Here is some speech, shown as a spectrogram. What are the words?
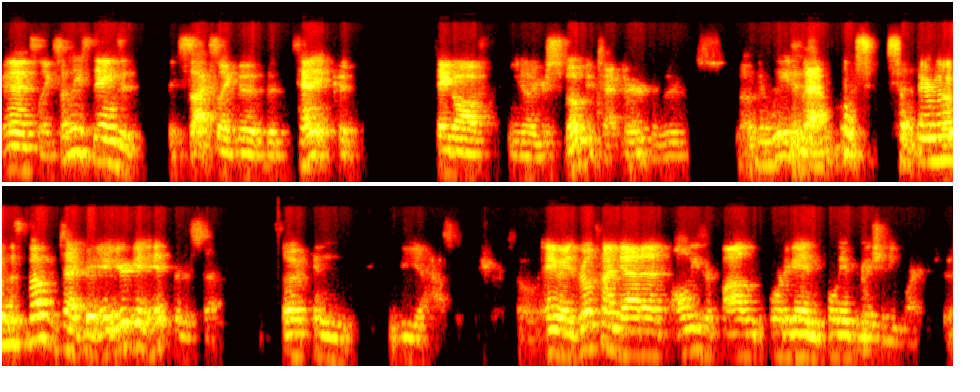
vents like some of these things. It it sucks. Like the the tenant could take off you know, your smoke detector because there's smoking weed in that. so they're moving the smoke detector. Yeah, you're getting hit for this stuff. So it can be a hassle for sure. So, anyways, real time data. All these are filed with FortiGate, pull the information you want to.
